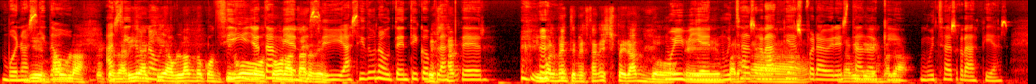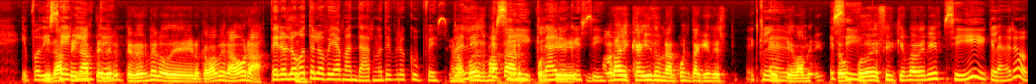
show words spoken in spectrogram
Bueno, ha sido. Paula, me quedaría aquí hablando contigo sí, yo también, toda la tarde. Sí, ha sido un auténtico placer. Igualmente, me están esperando. Muy bien, eh, muchas gracias por haber estado aquí. Muchas gracias. Y podéis me da pena perderme lo de lo que va a haber ahora. Pero luego te lo voy a mandar, no te preocupes. ¿vale? lo puedes sí, claro que sí. Ahora he caído en la cuenta quién es el que va a venir. ¿Puedo decir quién va a venir? Sí, claro,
